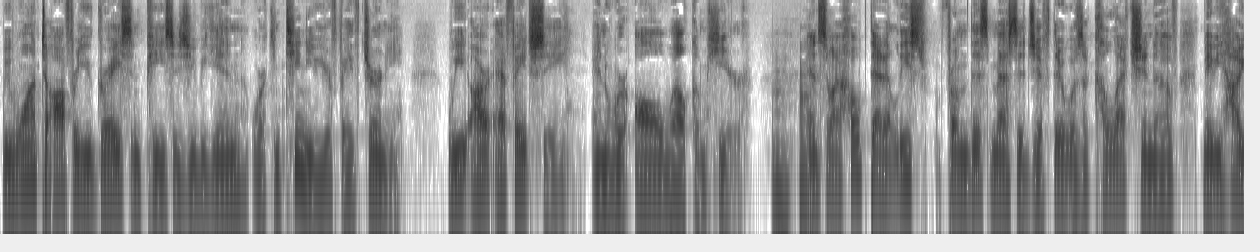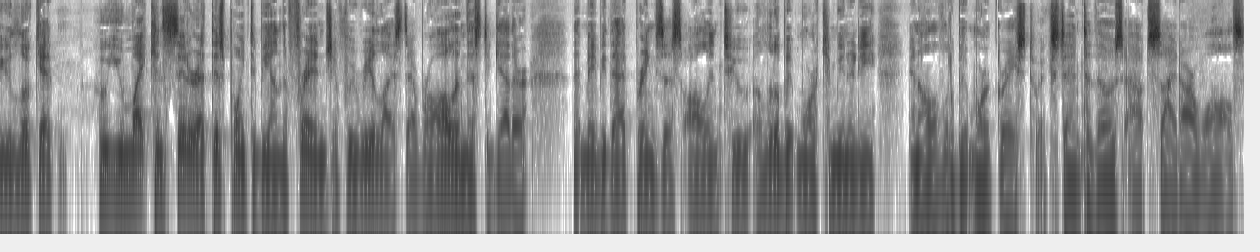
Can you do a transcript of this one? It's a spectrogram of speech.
We want to offer you grace and peace as you begin or continue your faith journey. We are FHC and we're all welcome here. Mm-hmm. And so I hope that at least from this message, if there was a collection of maybe how you look at who you might consider at this point to be on the fringe, if we realize that we're all in this together, that maybe that brings us all into a little bit more community and all a little bit more grace to extend to those outside our walls.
